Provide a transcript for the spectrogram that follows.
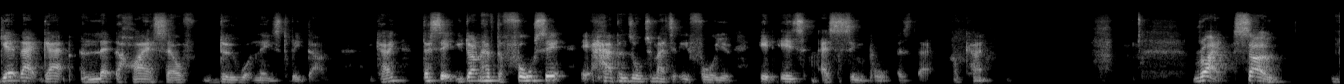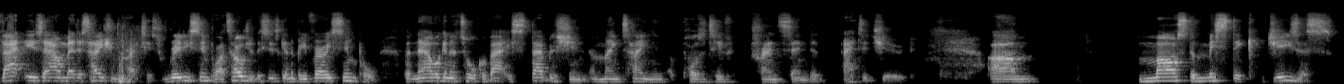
Get that gap and let the higher self do what needs to be done. Okay, that's it. You don't have to force it, it happens automatically for you. It is as simple as that. Okay. Right, so that is our meditation practice. Really simple. I told you this is going to be very simple. But now we're going to talk about establishing and maintaining a positive, transcendent attitude. Um, Master mystic Jesus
